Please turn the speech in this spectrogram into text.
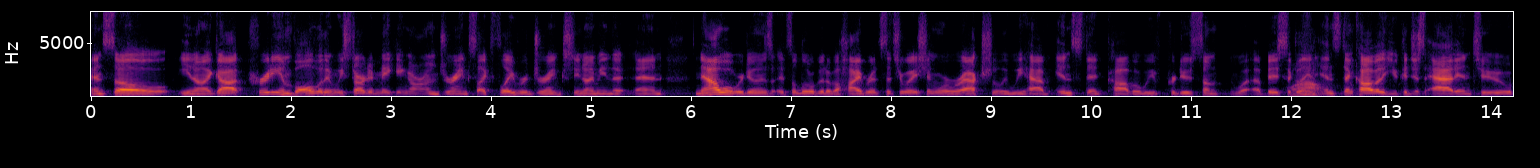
and so, you know, I got pretty involved with it. And we started making our own drinks, like flavored drinks. You know what I mean? That and now what we're doing is it's a little bit of a hybrid situation where we're actually we have instant kava. We've produced some basically Wow. an instant kava that you could just add into,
